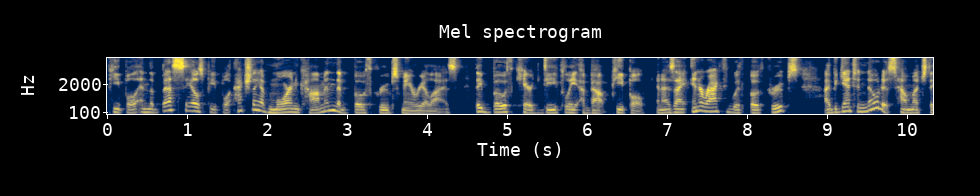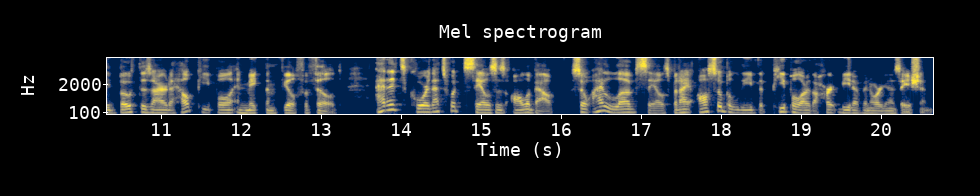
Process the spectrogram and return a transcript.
people and the best salespeople actually have more in common than both groups may realize. They both care deeply about people. And as I interacted with both groups, I began to notice how much they both desire to help people and make them feel fulfilled. At its core, that's what sales is all about. So I love sales, but I also believe that people are the heartbeat of an organization.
